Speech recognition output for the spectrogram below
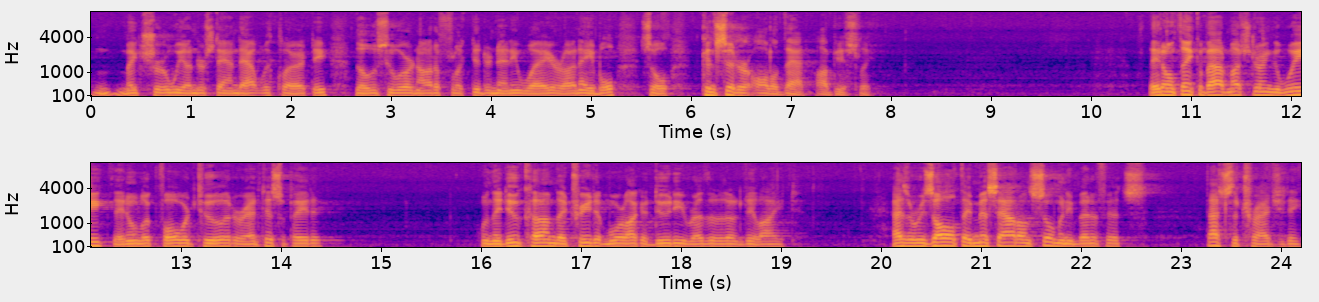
Make sure we understand that with clarity. Those who are not afflicted in any way or unable. So consider all of that, obviously. They don't think about much during the week, they don't look forward to it or anticipate it. When they do come, they treat it more like a duty rather than a delight. As a result, they miss out on so many benefits. That's the tragedy.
